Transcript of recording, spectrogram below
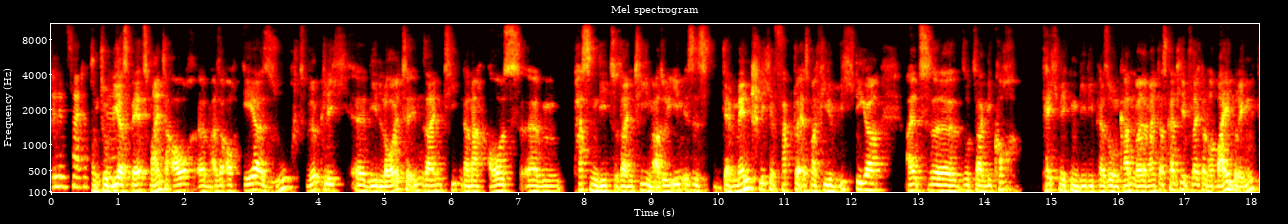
in dem Zeitartikel. Und Tobias Betz meinte auch, ähm, also auch er sucht wirklich äh, die Leute in seinem Team danach aus, ähm, passen die zu seinem Team. Also ihm ist es der menschliche Faktor erstmal viel wichtiger als äh, sozusagen die Koch Techniken, die die Person kann, weil er meint, das kann ich ihm vielleicht auch noch beibringen.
